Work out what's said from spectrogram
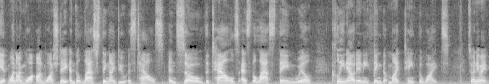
it when I'm wa- on wash day, and the last thing I do is towels. And so the towels, as the last thing, will clean out anything that might taint the whites. So anyway,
